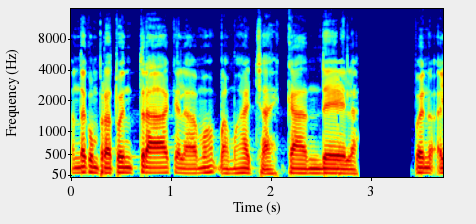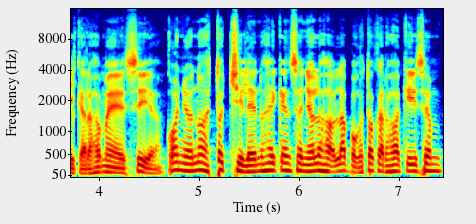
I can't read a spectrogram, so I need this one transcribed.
Anda a comprar tu entrada que la vamos, vamos a echar candela. Bueno, el carajo me decía, coño, no, estos chilenos hay que enseñarlos a hablar porque estos carajos aquí dicen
